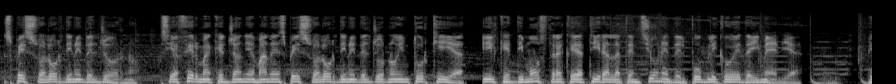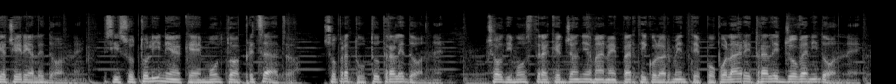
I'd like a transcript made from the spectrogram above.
Spesso all'ordine del giorno, si afferma che Gianni Aman è spesso all'ordine del giorno in Turchia, il che dimostra che attira l'attenzione del pubblico e dei media. Piacere alle donne, si sottolinea che è molto apprezzato, soprattutto tra le donne. Ciò dimostra che Gianni Aman è particolarmente popolare tra le giovani donne.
